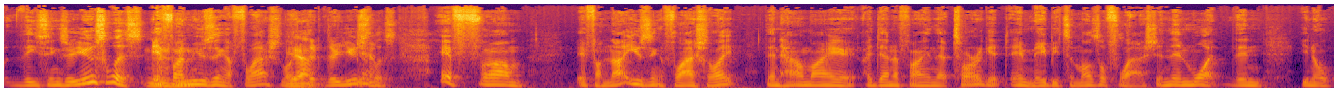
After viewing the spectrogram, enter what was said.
these things are useless. If I'm using a flashlight, Yeah. they're, they're useless. If um if I'm not using a flashlight, then how am I identifying that target? And maybe it's a muzzle flash. And then what? Then you know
